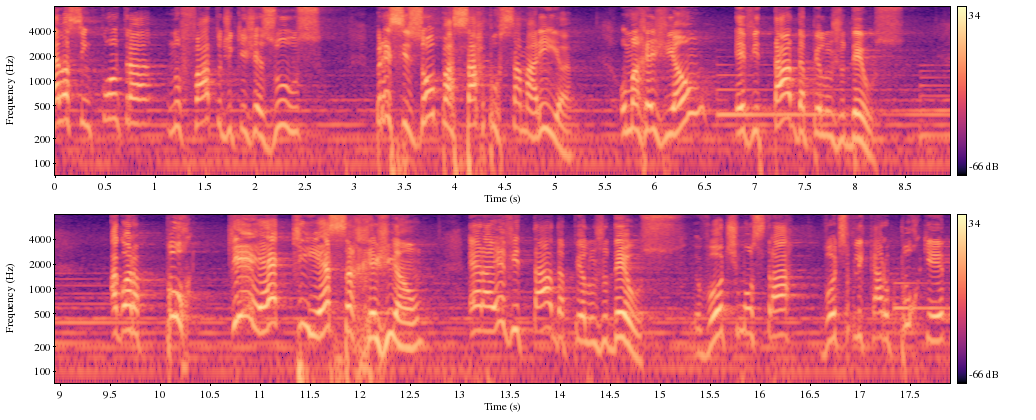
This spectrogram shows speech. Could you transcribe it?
ela se encontra no fato de que Jesus precisou passar por Samaria, uma região evitada pelos judeus. Agora, por que é que essa região era evitada pelos judeus? Eu vou te mostrar, vou te explicar o porquê.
